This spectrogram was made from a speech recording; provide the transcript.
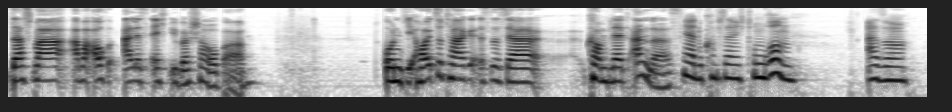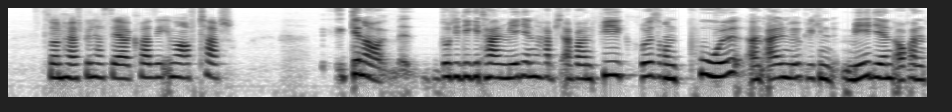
Das war aber auch alles echt überschaubar. Und heutzutage ist es ja komplett anders. Ja, du kommst ja nicht drum rum. Also, so ein Hörspiel hast du ja quasi immer auf Tasch. Genau, durch die digitalen Medien habe ich einfach einen viel größeren Pool an allen möglichen Medien, auch an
